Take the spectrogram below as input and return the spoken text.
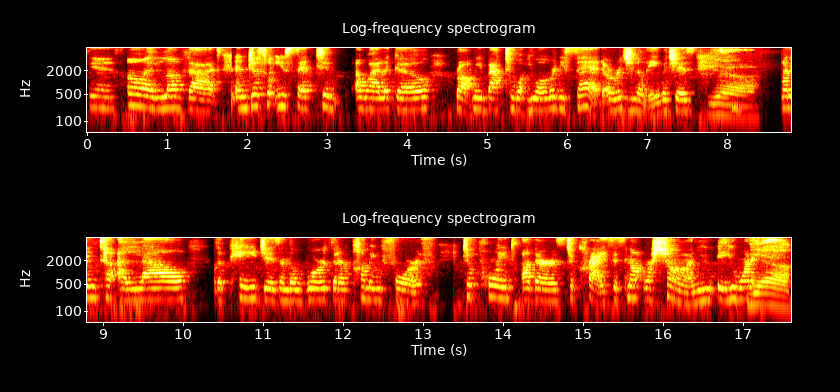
yes. Oh, I love that. And just what you said to a while ago brought me back to what you already said originally, which is yeah, wanting to allow the pages and the words that are coming forth to point others to Christ. It's not Rashawn. You you want it yeah.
